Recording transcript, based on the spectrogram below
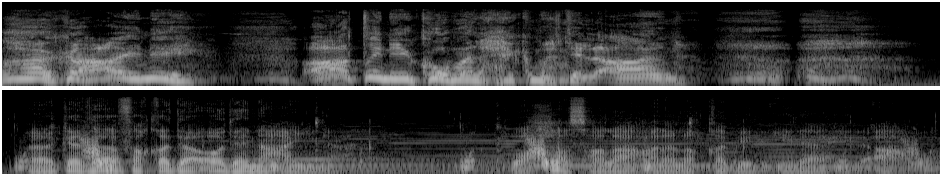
هاك عيني! أعطني كوب الحكمة الآن. هكذا فقد أودن عينه وحصل على لقب الإله الأعور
